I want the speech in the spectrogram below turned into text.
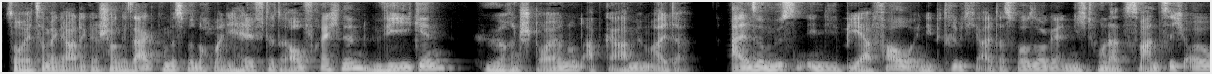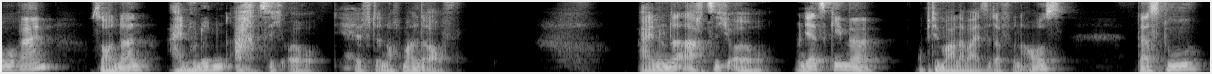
So, jetzt haben wir gerade schon gesagt, da müssen wir nochmal die Hälfte draufrechnen, wegen höheren Steuern und Abgaben im Alter. Also müssen in die BAV, in die betriebliche Altersvorsorge, nicht 120 Euro rein, sondern 180 Euro. Die Hälfte nochmal drauf. 180 Euro. Und jetzt gehen wir optimalerweise davon aus, dass du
